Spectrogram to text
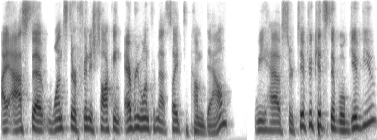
I ask that once they're finished talking, everyone from that site to come down. We have certificates that we'll give you,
